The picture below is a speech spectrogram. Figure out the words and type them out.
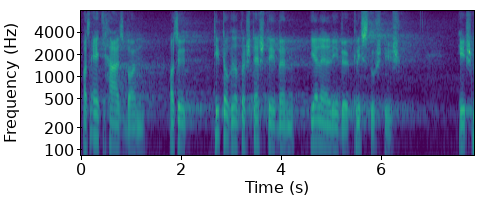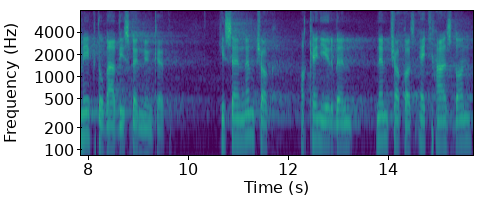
az egyházban, az ő titokzatos testében jelenlévő Krisztust is. És még tovább visz bennünket, hiszen nem csak a kenyérben, nem csak az egyházban,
